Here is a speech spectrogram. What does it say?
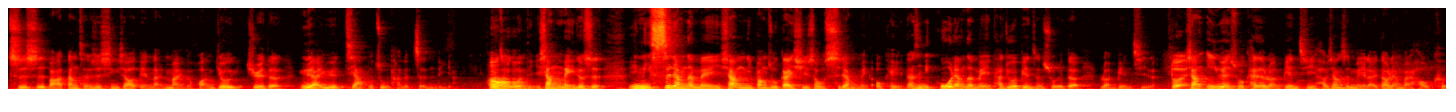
知识把它当成是行销点来卖的话，你就觉得越来越架不住它的真理啊，会有这个问题。像镁就是，因为你适量的镁，像你帮助钙吸收，适量镁 OK，但是你过量的镁，它就会变成所谓的软便剂了。对，像医院所开的软便剂，好像是镁来到两百毫克，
